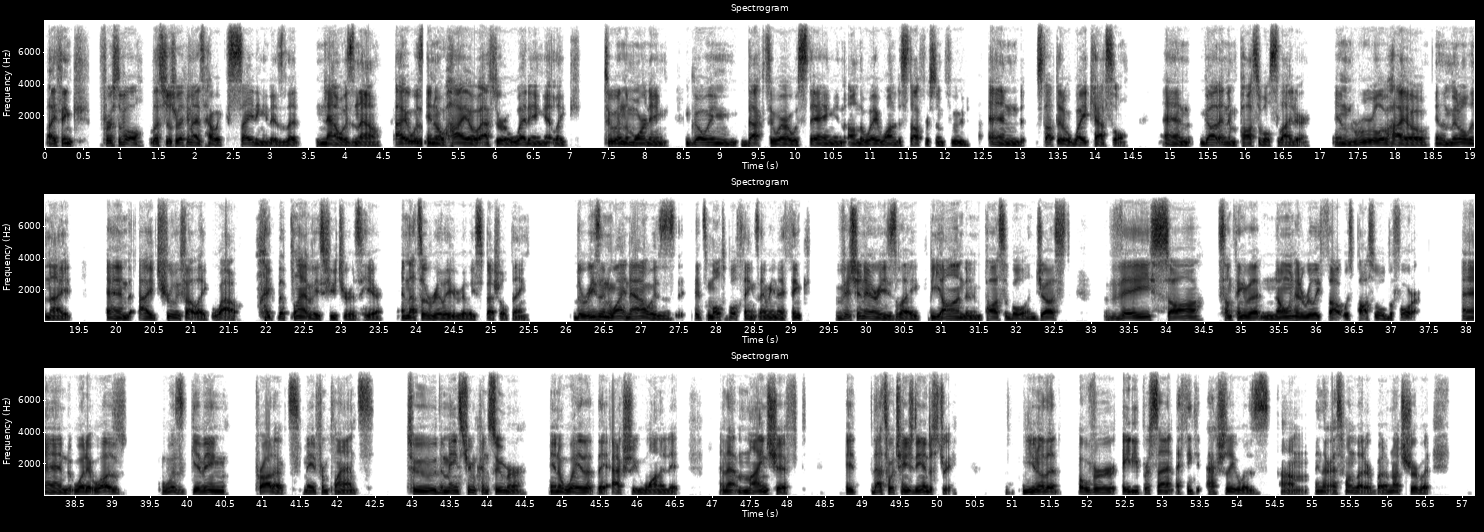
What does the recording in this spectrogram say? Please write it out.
I think, first of all, let's just recognize how exciting it is that now is now. I was in Ohio after a wedding at like two in the morning, going back to where I was staying, and on the way wanted to stop for some food and stopped at a White Castle and got an impossible slider in rural Ohio in the middle of the night. And I truly felt like, wow, like the plant based future is here. And that's a really, really special thing. The reason why now is it's multiple things. I mean, I think visionaries like Beyond and Impossible and Just, they saw something that no one had really thought was possible before. And what it was, was giving products made from plants to the mainstream consumer in a way that they actually wanted it and that mind shift it that's what changed the industry you know that over 80% i think it actually was um, in their s1 letter but i'm not sure but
